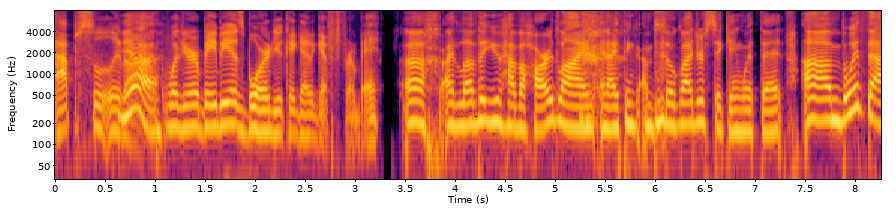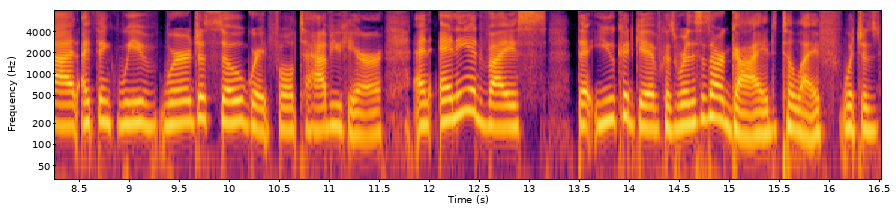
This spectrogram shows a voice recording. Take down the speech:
Absolutely not. Yeah. When your baby is born, you can get a gift from me. Ugh, I love that you have a hard line, and I think I'm so glad you're sticking with it. Um, but with that, I think we've we're just so grateful to have you here. And any advice that you could give, because we're this is our guide to life, which is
